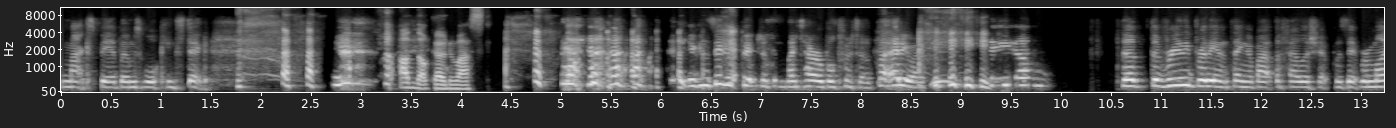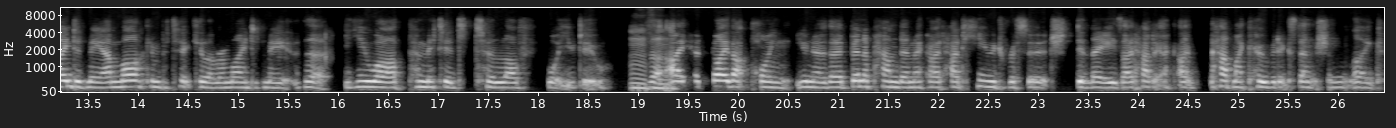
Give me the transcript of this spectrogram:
Max Beerbohm's walking stick. I'm not going to ask. you can see the pictures in my terrible Twitter. But anyway, the, um, the the really brilliant thing about the fellowship was it reminded me, and Mark in particular reminded me that you are permitted to love what you do. That Mhm. I had by that point, you know, there had been a pandemic. I'd had huge research delays. I'd had I had my COVID extension. Like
